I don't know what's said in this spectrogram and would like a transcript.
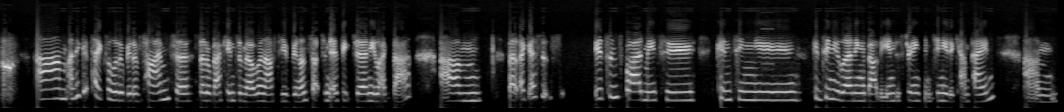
Um, I think it takes a little bit of time to settle back into Melbourne after you've been on such an epic journey like that. Um, but I guess it's it's inspired me to continue continue learning about the industry and continue to campaign. Um,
